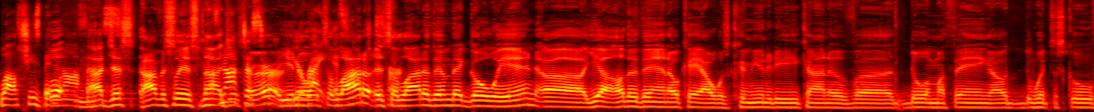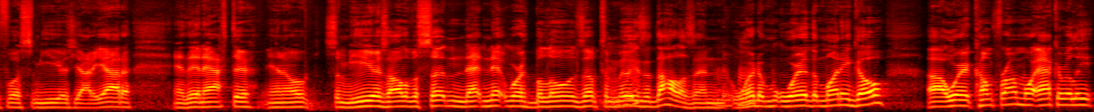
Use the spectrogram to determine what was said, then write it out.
while she's been in office. Not just obviously, it's not, not just, just her. her. You You're know, right. it's a It's lot of it's a lot of them that go in. Uh, yeah, other than okay, I was community kind of uh, doing my thing. I went to school for some years, yada yada, and then after you know some years, all of a sudden that net worth balloons up to millions of dollars, and where the where the money go. Uh, where it come from, more accurately,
